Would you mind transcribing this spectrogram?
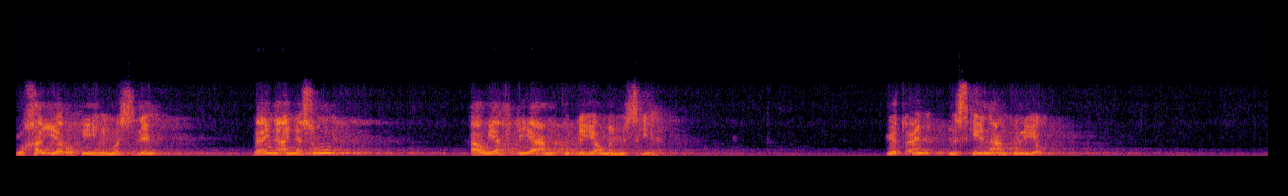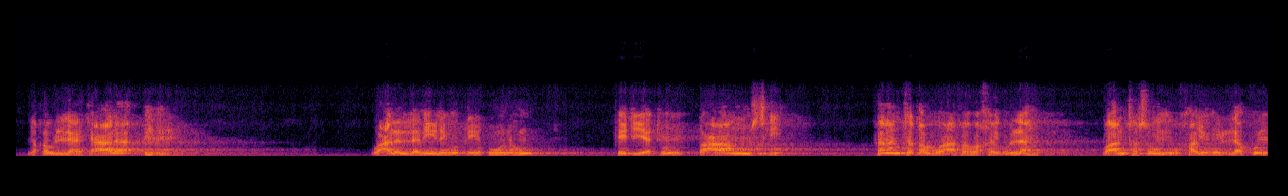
يخير فيه المسلم بين أن يصوم أو يفتي عن كل يوم مسكينا. يطعم مسكينا عن كل يوم. لقول الله تعالى وعلى الذين يطيقونه فدية طعام مسكين. فمن تطوع فهو خير له وأن تصوموا خير لكم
